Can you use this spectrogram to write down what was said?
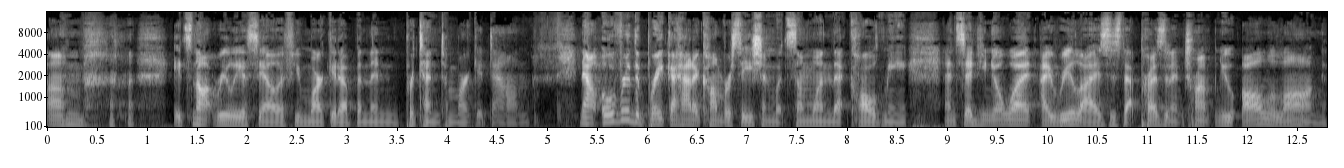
Um, it's not really a sale if you mark it up and then pretend to mark it down. Now, over the break, I had a conversation with someone that called me and said, you know what? I realized is that President Trump knew all along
